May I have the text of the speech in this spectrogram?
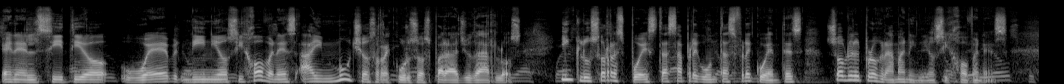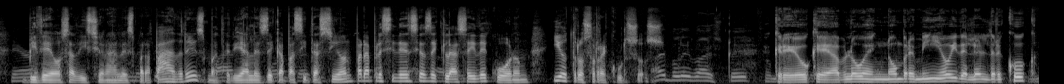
En el sitio web Niños y Jóvenes hay muchos recursos para ayudarlos, incluso respuestas a preguntas frecuentes sobre el programa Niños y Jóvenes, videos adicionales para padres, materiales de capacitación para presidencias de clase y de quórum y otros recursos. Creo que hablo en nombre mío y del Elder Cook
